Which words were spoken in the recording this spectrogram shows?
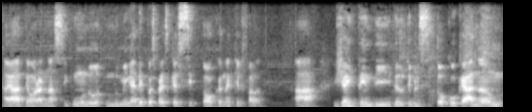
Aí, ah, tem um horário na segunda, outro no domingo, aí depois parece que ele se toca, né? Que ele fala ah, já entendi. Então, tipo, ele se tocou que, ah, não,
